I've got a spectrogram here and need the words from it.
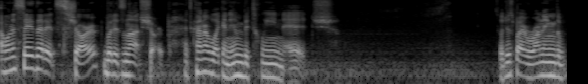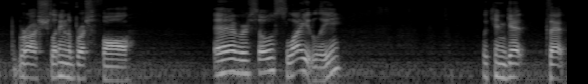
I want to say that it's sharp, but it's not sharp. It's kind of like an in-between edge. So just by running the brush, letting the brush fall ever so slightly, we can get that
